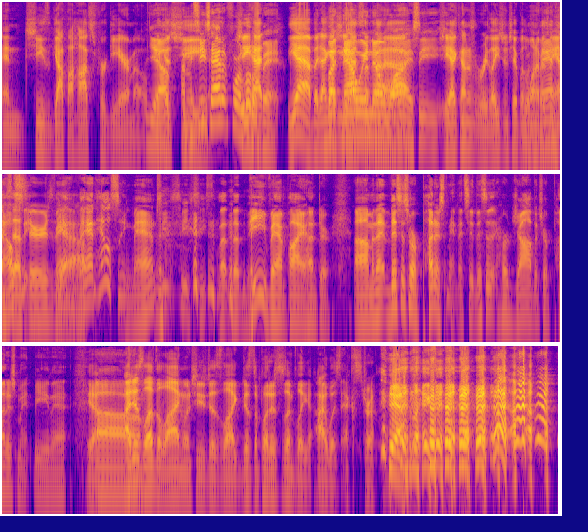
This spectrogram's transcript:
and she's got the hots for Guillermo. Yeah. because she, I mean, she's had it for a little had- bit. Yeah, but I but guess she now we know kinda- why. See, She had kind of a relationship with, with one of Van his ancestors. Van, yeah. Van Helsing, man. She, she, she's the, the, vampire hunter. Um, and that this is her punishment. That's it. This isn't her job. It's her punishment being that. Yeah, I just Um, love the line when she's just like, just to put it simply, I was extra. Yeah.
